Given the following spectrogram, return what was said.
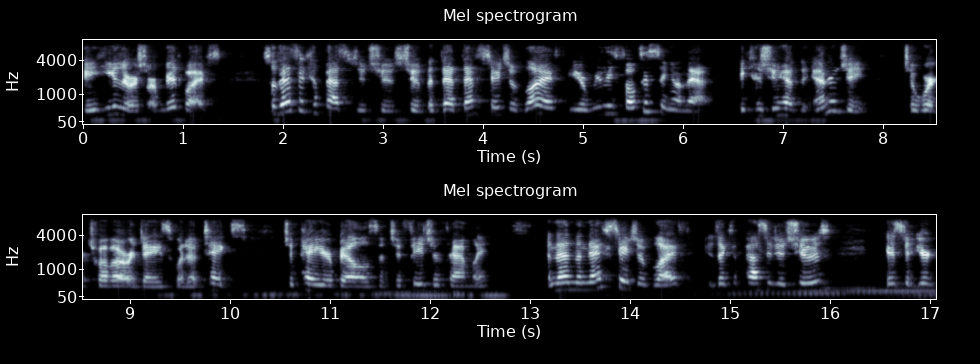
be healers or midwives. So that's a capacity to choose too. But at that stage of life, you're really focusing on that because you have the energy to work 12 hour days, what it takes to pay your bills and to feed your family. And then the next stage of life, the capacity to choose is that you're,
